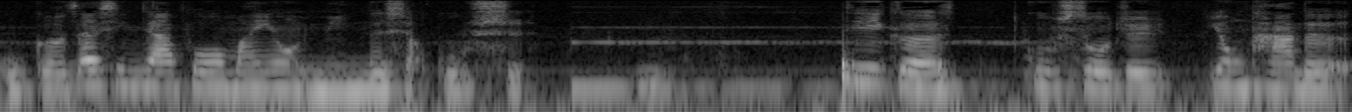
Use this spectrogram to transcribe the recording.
五个在新加坡蛮有名的小故事。嗯，第一个故事我就用他的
